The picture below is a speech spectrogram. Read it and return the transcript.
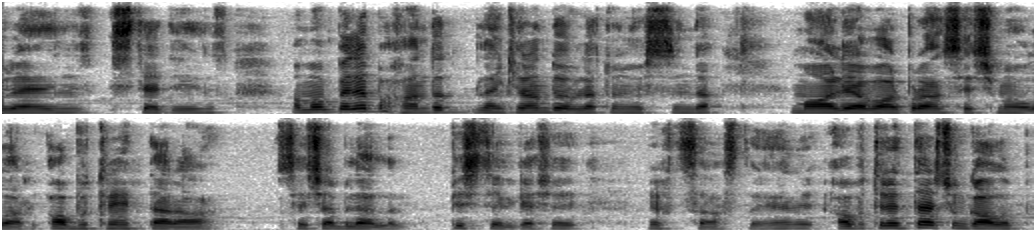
ürəyiniz istədiyiniz. Amma belə baxanda Lənkəran Dövlət Universitetində maliyyə var, buranı seçmək olar. Abituriyentlər ha seçə bilərlər. Pis deyil, qəşəng ixtisasdır. Yəni abituriyentlər üçün qalıb.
